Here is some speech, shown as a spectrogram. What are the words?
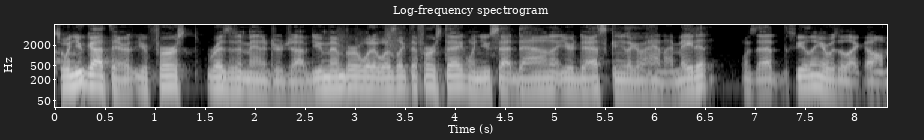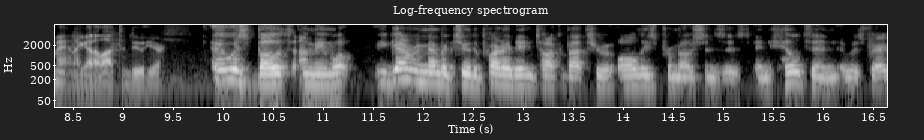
So when you got there, your first resident manager job, do you remember what it was like the first day when you sat down at your desk and you're like, oh, man, I made it? Was that the feeling, or was it like, oh man, I got a lot to do here? It was both. I mean, what you got to remember too, the part I didn't talk about through all these promotions is in Hilton, it was very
